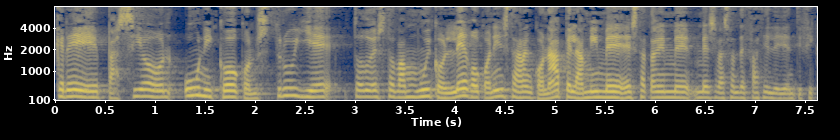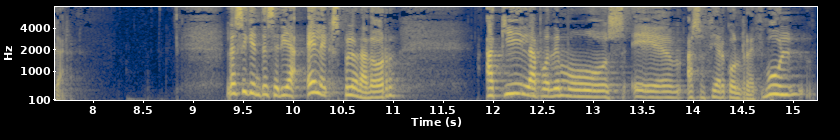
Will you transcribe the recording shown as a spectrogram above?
cree, pasión, único, construye. Todo esto va muy con Lego, con Instagram, con Apple. A mí me, esta también me, es bastante fácil de identificar. La siguiente sería el explorador. Aquí la podemos eh, asociar con Red Bull,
